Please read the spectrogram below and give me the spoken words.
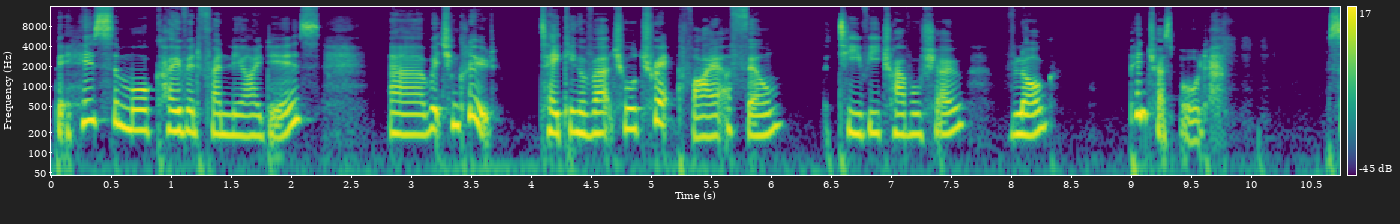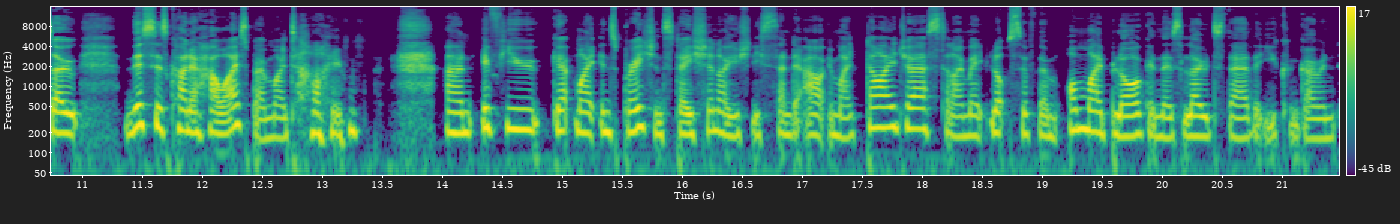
But here's some more COVID friendly ideas, uh, which include taking a virtual trip via a film, a TV travel show, vlog, Pinterest board. so, this is kind of how I spend my time. And if you get my inspiration station, I usually send it out in my digest and I make lots of them on my blog. And there's loads there that you can go and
